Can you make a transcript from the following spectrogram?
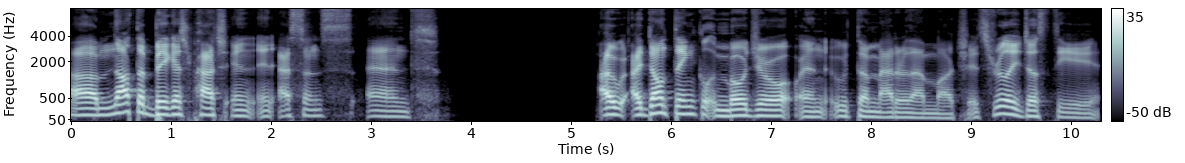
um, not the biggest patch in in essence, and I I don't think Mojo and Uatu matter that much. It's really just the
